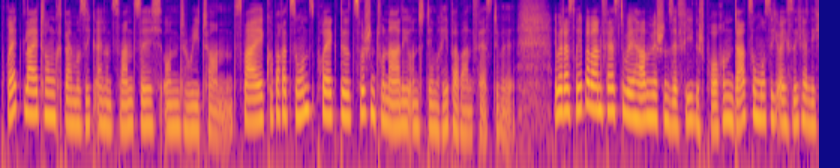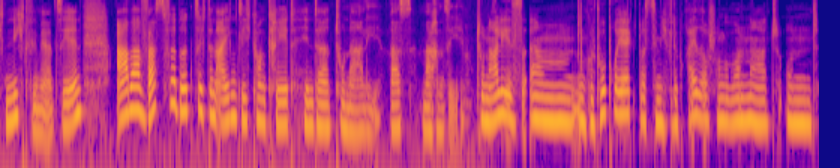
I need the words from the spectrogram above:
Projektleitung bei Musik 21 und Return. Zwei Kooperationsprojekte zwischen Tonali und dem Reeperbahn Festival. Über das Reeperbahn Festival haben wir schon sehr viel gesprochen. Dazu muss ich euch sicherlich nicht viel mehr erzählen. Aber was verbirgt sich denn eigentlich konkret hinter Tonali? Was machen Sie? Tonali ist ähm, ein Kulturprojekt, was ziemlich viele Preise auch schon gewonnen hat. Und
